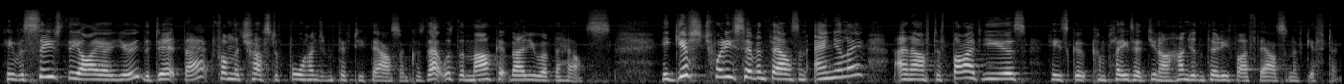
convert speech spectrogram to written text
He receives the IOU, the debt back, from the trust of 450,000 because that was the market value of the house. He gives 27,000 annually, and after five years, he's completed, you know, 135,000 of gifting.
